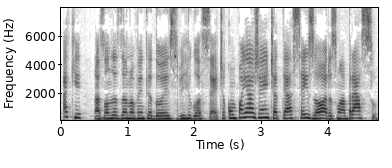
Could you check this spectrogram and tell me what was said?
aqui nas ondas da 92,7. Acompanha a gente até às 6 horas. Um abraço!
